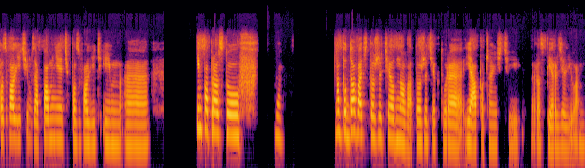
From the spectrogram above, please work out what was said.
Pozwolić im zapomnieć, pozwolić im, e, im po prostu no, budować to życie od nowa, to życie, które ja po części rozpierdzieliłam.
